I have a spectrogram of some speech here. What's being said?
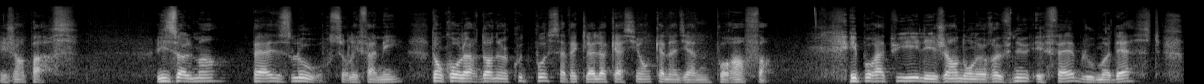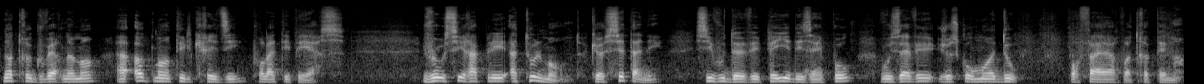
et j'en passe. L'isolement pèse lourd sur les familles, donc on leur donne un coup de pouce avec l'allocation canadienne pour enfants. Et pour appuyer les gens dont le revenu est faible ou modeste, notre gouvernement a augmenté le crédit pour la TPS. Je veux aussi rappeler à tout le monde que cette année, si vous devez payer des impôts, vous avez jusqu'au mois d'août pour faire votre paiement.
